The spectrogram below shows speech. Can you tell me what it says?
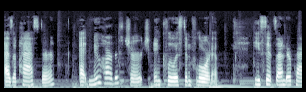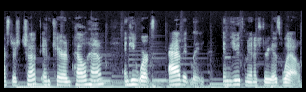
as a pastor at New Harvest Church in Clewiston, Florida. He sits under Pastors Chuck and Karen Pelham, and he works avidly in youth ministry as well.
